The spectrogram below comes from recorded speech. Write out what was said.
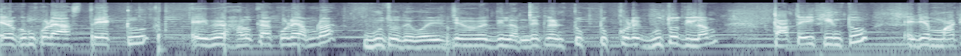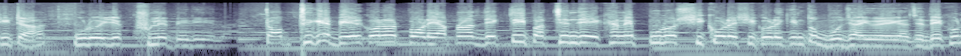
এরকম করে আস্তে একটু এইভাবে হালকা করে আমরা গুঁতো দেবো। এই যেভাবে দিলাম, দেখলেন টুকটুক করে গুঁতো দিলাম, তাতেই কিন্তু এই যে মাটিটা পুরো এই যে খুলে বেরিয়ে এলো। টপ থেকে বের করার পরে আপনারা দেখতেই পাচ্ছেন যে এখানে পুরো শিকড়ে শিকড়ে কিন্তু বোঝাই হয়ে গেছে। দেখুন,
